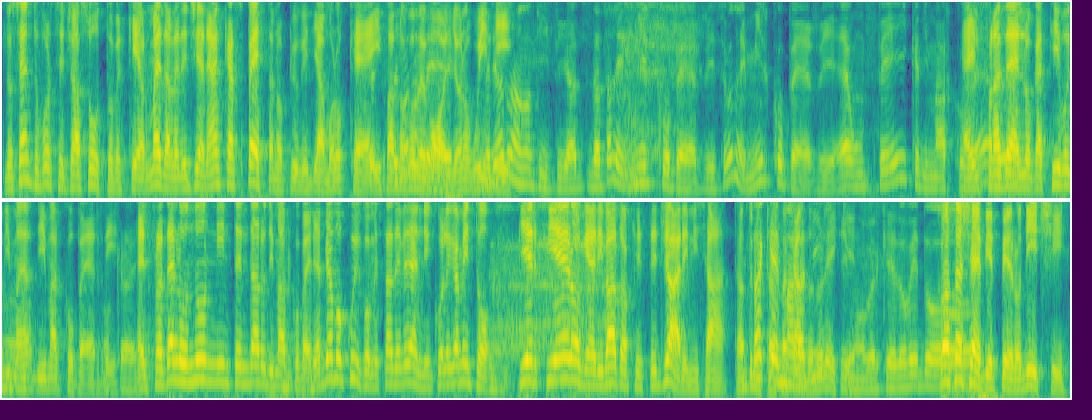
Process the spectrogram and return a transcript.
lo sento forse già sotto perché ormai dalla regia neanche aspettano più che diamo l'ok, Se- fanno come te- vogliono, quindi una notifica da tale Mirko Perri. Secondo te Mirko Perri è un fake di Marco È il Perri? fratello cattivo di, Ah. Ma- di Marco Perri. Ok. È il fratello non nintendaro di Marco Perri. Abbiamo qui, come state vedendo, in collegamento Pier Piero che è arrivato a festeggiare, mi sa. Tra Mi sa mi sta che è attaccando le orecchie. perché lo vedo... Cosa c'è, Pier Piero? Dici.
